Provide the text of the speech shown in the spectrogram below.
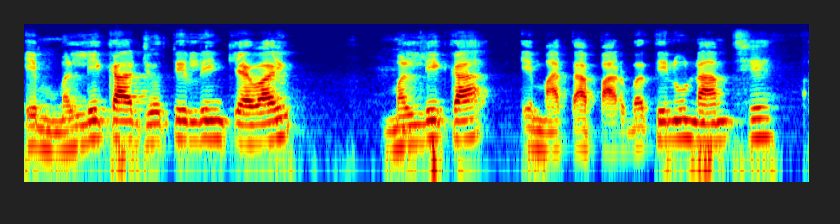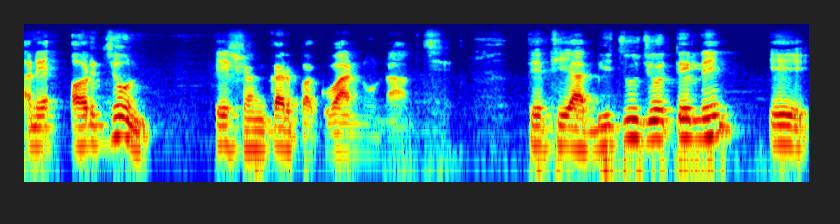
એ મલ્લિકા જ્યોતિર્લિંગ કહેવાયું. મલ્લિકા એ માતા પાર્વતીનું નામ છે અને અર્જુન એ શંકર ભગવાનનું નામ છે. તેથી આ બીજું જ્યોતિર્લિંગ એ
